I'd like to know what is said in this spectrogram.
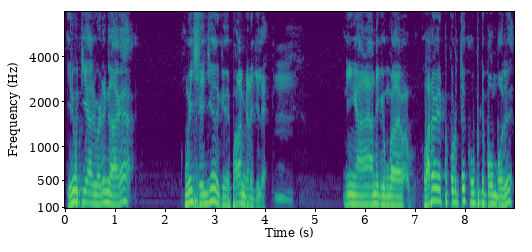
இருபத்தி ஆறு வருடங்களாக முயற்சி செஞ்சு அதுக்கு பலன் கிடைக்கல. நீங்கள் அன்னைக்கு உங்களை வரவேற்பு கொடுத்து கூப்பிட்டு போகும்போது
